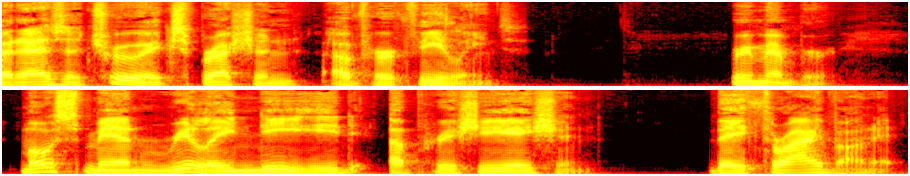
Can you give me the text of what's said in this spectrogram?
but as a true expression of her feelings. Remember, most men really need appreciation. They thrive on it.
